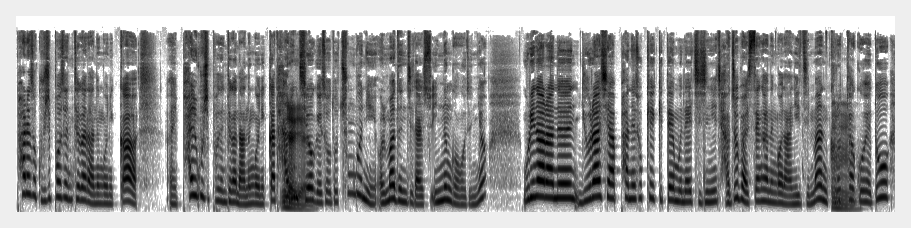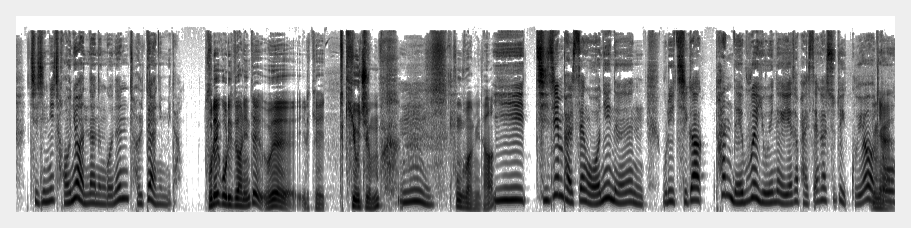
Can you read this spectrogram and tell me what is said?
8에서 90%가 나는 거니까 아니 8, 90%가 나는 거니까 다른 예, 예. 지역에서도 충분히 얼마든지 날 수 있는 거거든요. 우리나라는 유라시아 판에 속해 있기 때문에 지진이 자주 발생하는 건 아니지만 그렇다고 음. 해도 지진이 전혀 안 나는 거는 절대 아닙니다. 불의 고리도 아닌데 왜 이렇게 특히 요즘 음. 궁금합니다. 이 지진 발생 원인은 우리 지각 판 내부의 요인에 의해서 발생할 수도 있고요. 네. 또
